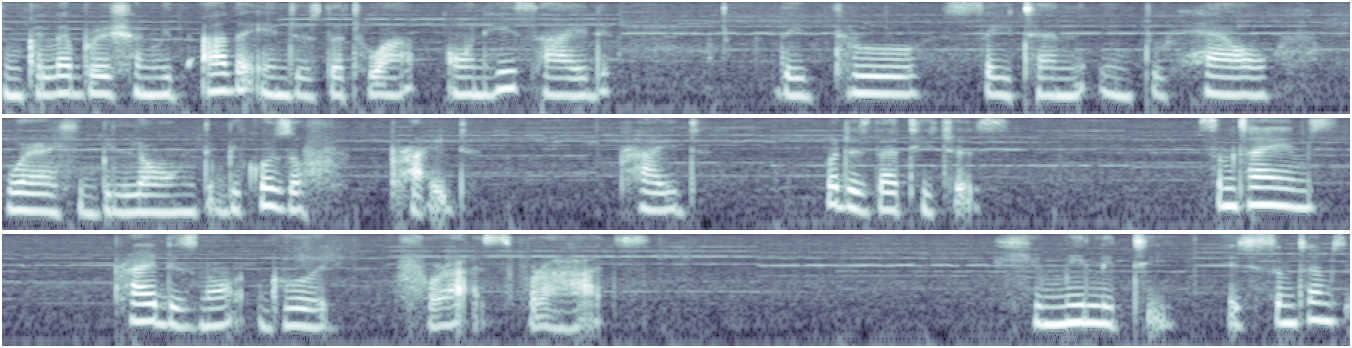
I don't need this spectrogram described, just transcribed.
in collaboration with other angels that were on his side, they threw Satan into hell where he belonged because of pride. Pride. What does that teach us? Sometimes pride is not good for us, for our hearts. Humility is sometimes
